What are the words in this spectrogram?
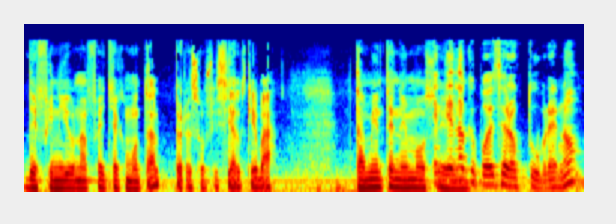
definido una fecha como tal, pero es oficial que va. También tenemos... Entiendo eh, que puede ser octubre, ¿no?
